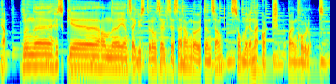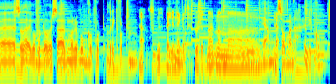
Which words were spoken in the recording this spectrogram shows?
Loire. Men uh, husk uh, han Jens Auguster og Rosell Cæsar, han ga ut en sang 'Sommeren er kort' og en coverlåt. Uh, så det går fort over, så her må du bunke opp fort og drikke fort. Ja, veldig negativt på slutten her, men Ja, men sommeren er litt kort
